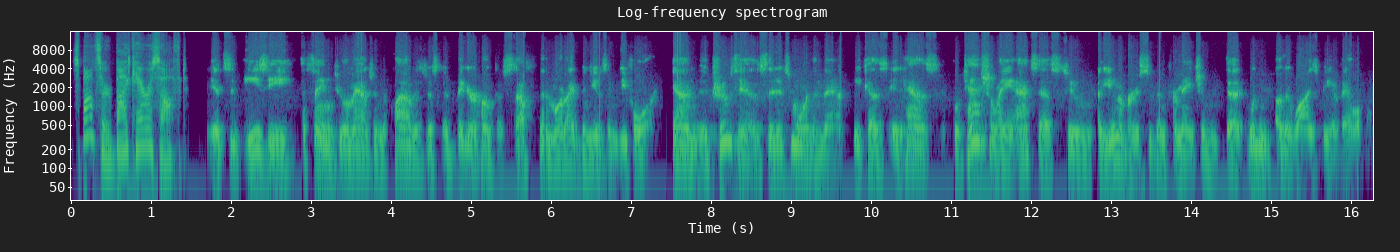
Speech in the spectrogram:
sponsored by Carahsoft. It's an easy thing to imagine the cloud is just a bigger hunk of stuff than what I've been using before. And the truth is that it's more than that because it has potentially access to a universe of information that wouldn't otherwise be available.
